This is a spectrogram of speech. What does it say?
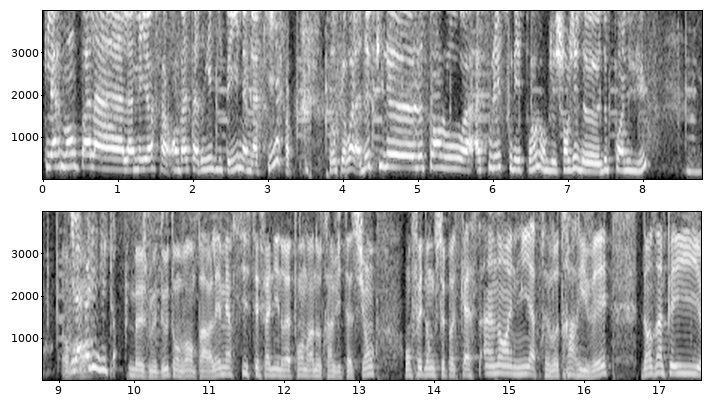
clairement pas la, la meilleure ambassadrice du pays, même la pire. Donc euh, voilà, depuis le, le temps, l'eau a coulé sous les ponts, donc j'ai changé de, de point de vue. Il a fallu du temps. Mais je me doute, on va en parler. Merci Stéphanie de répondre à notre invitation. On fait donc ce podcast un an et demi après votre arrivée dans un pays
